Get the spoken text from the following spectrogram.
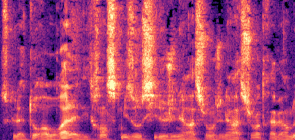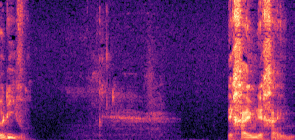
parce que la Torah orale, elle est transmise aussi de génération en génération à travers nos livres. Lechaim, Lechaim.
